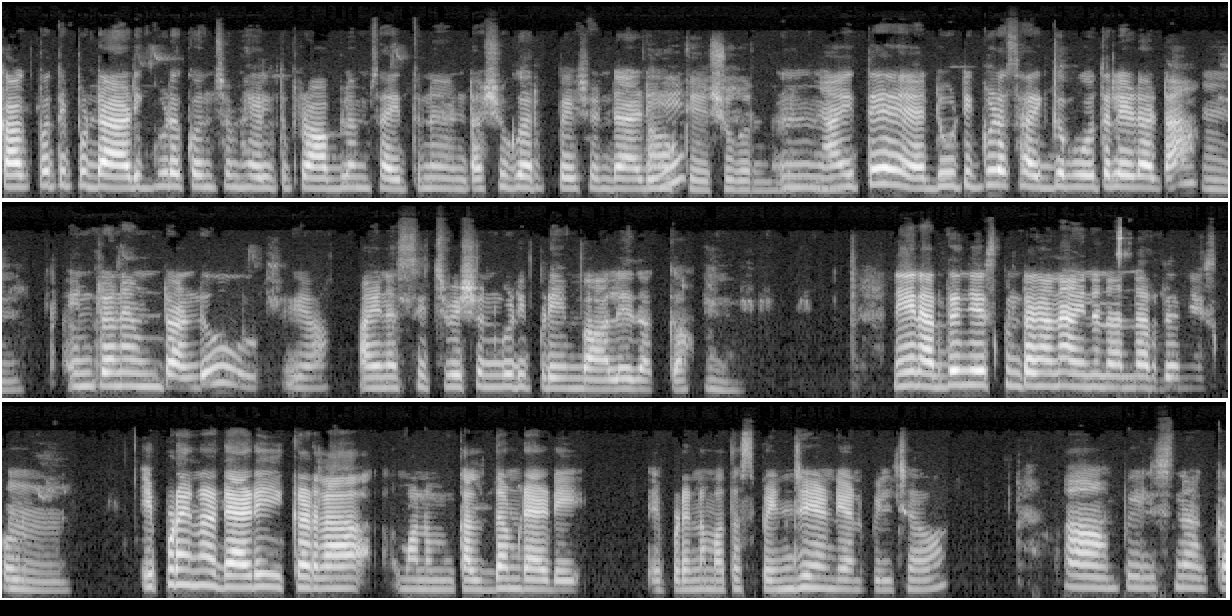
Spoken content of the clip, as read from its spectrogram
కాకపోతే ఇప్పుడు డాడీకి కూడా కొంచెం హెల్త్ ప్రాబ్లమ్స్ అవుతున్నాయంట షుగర్ పేషెంట్ డాడీ. అయితే డ్యూటీకి కూడా సరిగ్గా పోతలేడట. ఇంట్లోనే ఉంటాడు. ఆయన సిచ్యువేషన్ కూడా ఇప్పుడు ఏం బాగాలేదు అక్క. నేను అర్థం చేసుకుంటా కానీ ఆయన నన్ను అర్థం చేసుకోడు. ఎప్పుడైనా డాడీ ఇక్కడ మనం కలుద్దాం డాడీ ఎప్పుడైనా మాతో స్పెండ్ చేయండి అని పిలిచావా? పిలిచిన అక్క.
